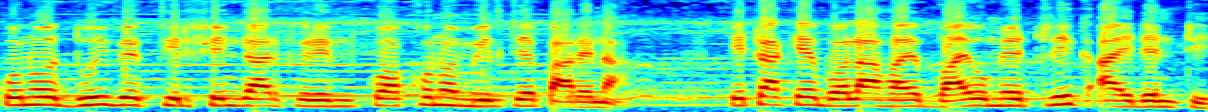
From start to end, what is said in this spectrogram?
কোনো দুই ব্যক্তির ফিঙ্গারপ্রিন্ট কখনো মিলতে পারে না। এটাকে বলা হয় বায়োমেট্রিক আইডেন্টি।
